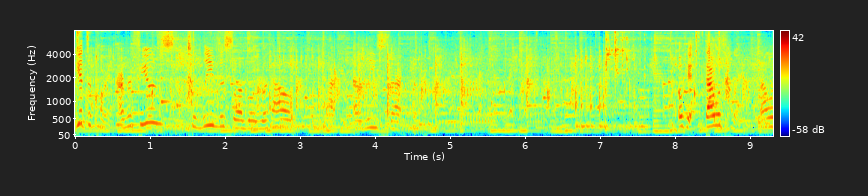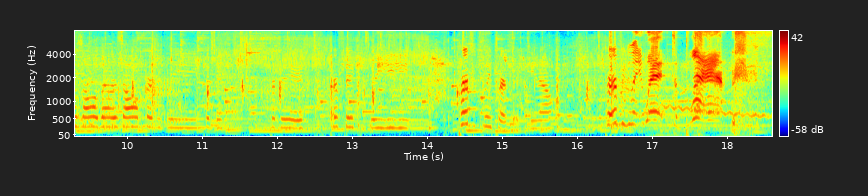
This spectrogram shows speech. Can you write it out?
Get the point. I refuse to leave this level without that, at least that Okay, that was planned. That was all. That was all perfectly perfect, perfect, perfectly, perfectly perfect, you know? Perfectly went to plan!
